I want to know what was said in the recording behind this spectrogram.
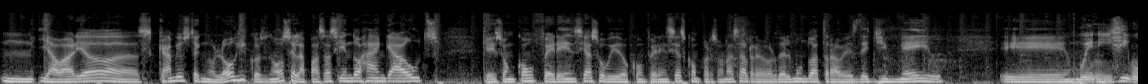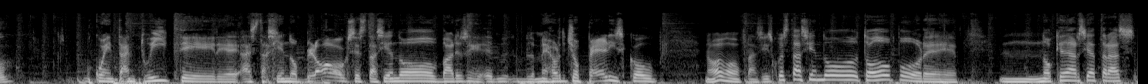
mm, y a varios cambios tecnológicos, ¿no? Se la pasa haciendo hangouts, que son conferencias o videoconferencias con personas alrededor del mundo a través de Gmail. Eh, Buenísimo. Cuenta en Twitter, eh, está haciendo blogs, está haciendo varios, eh, mejor dicho, Periscope. ¿no? Francisco está haciendo todo por no quedarse atrás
